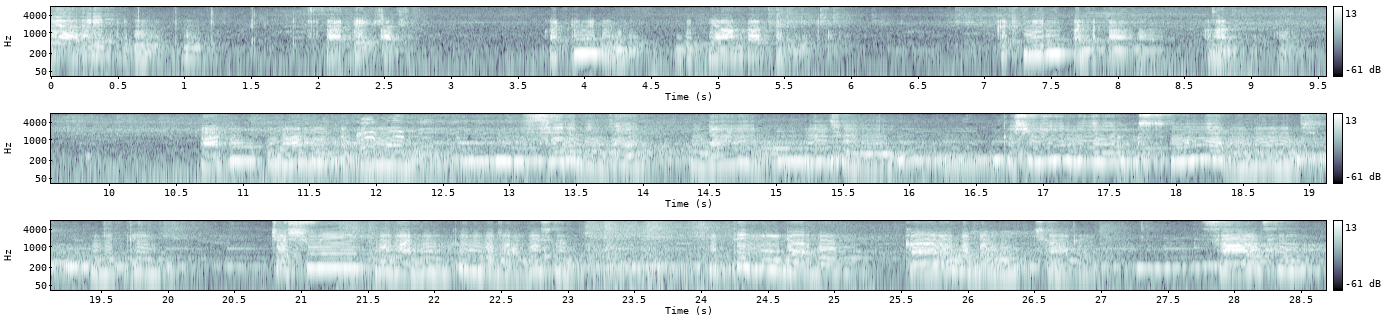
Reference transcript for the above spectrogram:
ਪਿਆਰੇ ਸ਼੍ਰੀ ਸਾਡੇ ਅੱਜ ਅੱਠਵੇਂ ਦਿਨ ਦੇ ਦਾ ਸਰੀਰ ਕਸ਼ਮੀਰੀ ਪੰਡਤਾਂ ਦਾ ਅਨੰਦ ਉਠਾਓ ਆਹੇ ਗੁਨਾਹ ਦੇ ਪਕੜੇ ਸਿਰ ਵਿਜੇ ਨਾ ਨਾ ਛੋੜੋ ਕਸ਼ਮੀਰ ਦੀਆਂ ਸੋਹਣੀਆਂ ਨਦੀਆਂ ਵਿੱਚ ਜਿੱਥੇ ਚਸ਼ਮੇ ਰੂਹਾਨੀ ਧੁਨ ਵਜਾਉਂਦੇ ਸਨ। ਉੱਥੇ ਹੀ ਡਰਦੇ ਕਾਲੇ ਬੱਦਲ ਛਾ ਗਏ। ਸਾਲ ਸੀ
